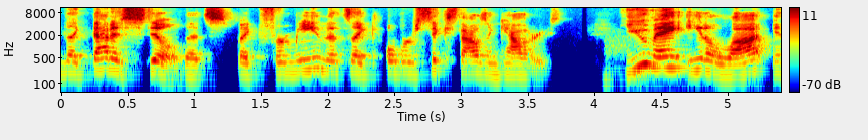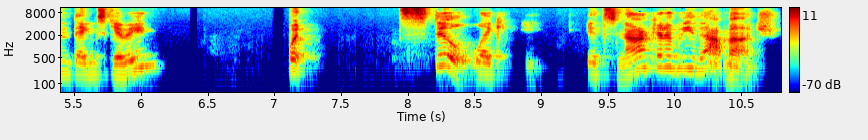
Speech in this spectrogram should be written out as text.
like that is still that's like for me that's like over 6000 calories you may eat a lot in thanksgiving but still like it's not going to be that much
